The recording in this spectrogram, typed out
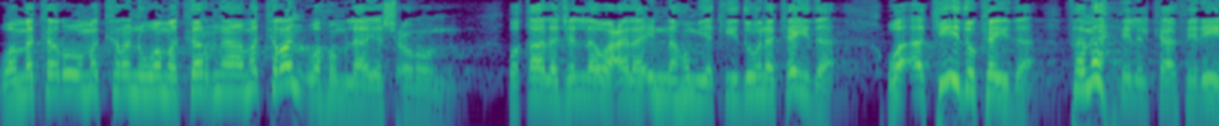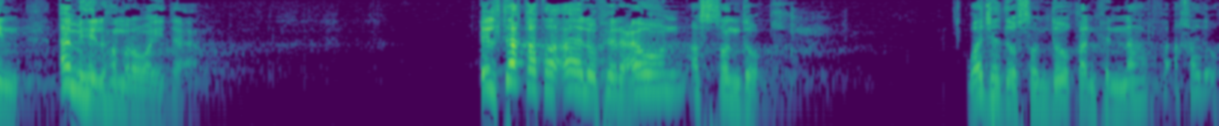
ومكروا مكرا ومكرنا مكرا وهم لا يشعرون. وقال جل وعلا إنهم يكيدون كيدا وأكيد كيدا فمهل الكافرين أمهلهم رويدا. التقط آل فرعون الصندوق. وجدوا صندوقا في النهر فأخذوه.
